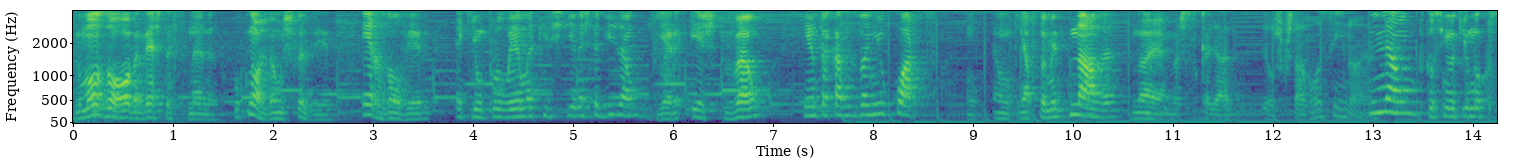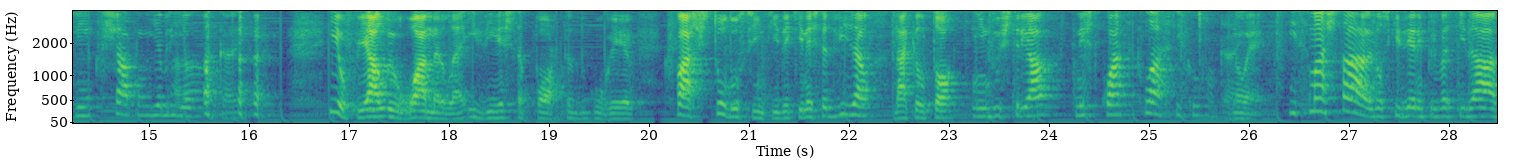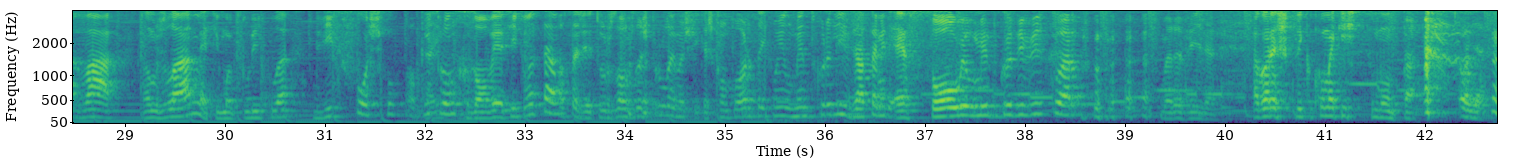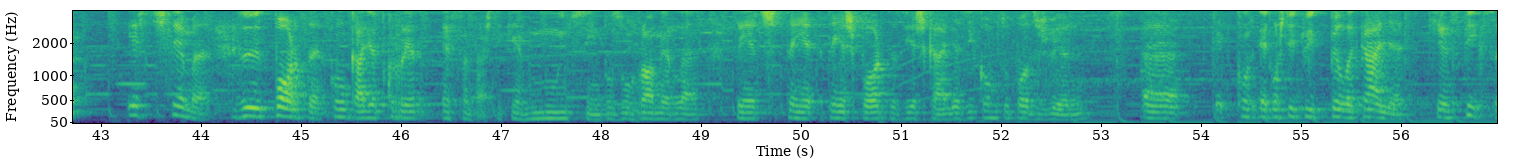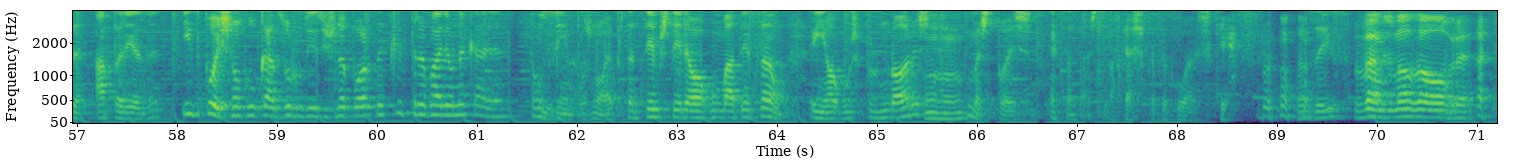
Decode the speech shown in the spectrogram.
No Mãos à Obra desta semana, o que nós vamos fazer é resolver aqui um problema que existia nesta divisão, que era este vão entre a casa de banho e o quarto. Não, não tinha absolutamente nada, não é? Mas se calhar eles gostavam assim, não é? Não, porque eles tinham aqui uma cortina que fechavam e abriam. Ah, ok. E eu fui à Leroy Merlin e vi esta porta de correr que faz todo o sentido aqui nesta divisão. Dá aquele toque industrial neste quarto clássico, Ok. não é? E se mais tarde eles quiserem privacidade, vá, vamos lá, mete uma película de vidro fosco Ok. e pronto, resolve a situação. Ou seja, tu resolves dois problemas, ficas com porta e com elemento decorativo. Exatamente, é só o elemento decorativo deste quarto. Maravilha. Agora explico como é que isto se monta. Olha, este sistema de porta com calha de correr é fantástico, é muito simples. O Romerlan tem tem, tem as portas e as calhas e como tu podes ver, ah, é é constituído pela calha que é fixa à parede e depois são colocados os rodízios na porta que trabalham na calha. Tão simples, não é? Portanto, temos de ter alguma atenção em alguns pormenores, mas depois é fantástico. Vai ficar espetacular, esquece. Vamos a isso? Vamos, mãos à obra.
